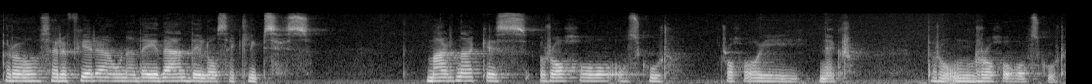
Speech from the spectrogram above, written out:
pero se refiere a una deidad de los eclipses. Marna que es rojo oscuro, rojo y negro, pero un rojo oscuro.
